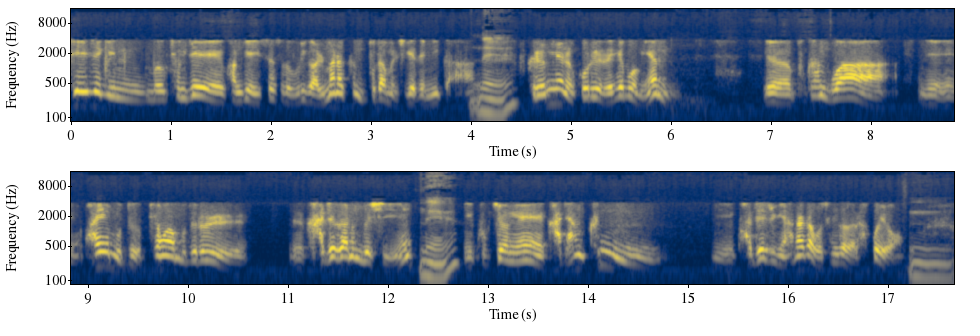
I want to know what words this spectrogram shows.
대외적인 뭐 경제 관계에 있어서도 우리가 얼마나 큰 부담을 지게 됩니까? 네. 그런 면을 고려를 해보면 어, 북한과 이제 화해 무드, 평화 무드를 가져가는 것이 네. 국정의 가장 큰 과제 중의 하나라고 생각을 하고요. 음.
